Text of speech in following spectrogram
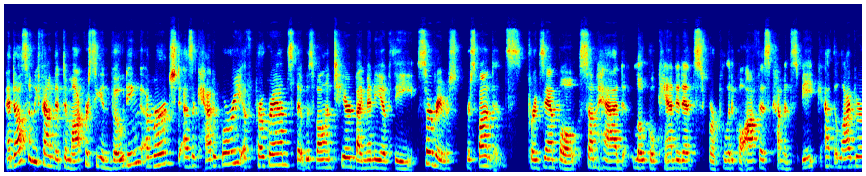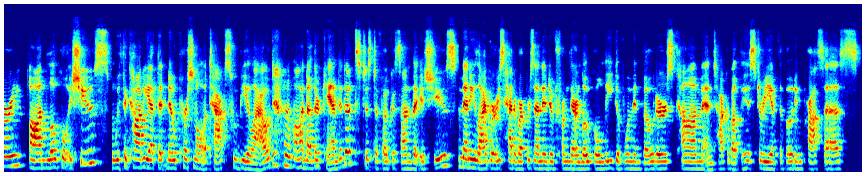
and also, we found that democracy and voting emerged as a category of programs that was volunteered by many of the survey res- respondents. For example, some had local candidates for political office come and speak at the library on local issues, with the caveat that no personal attacks would be allowed on other candidates, just to focus on the issues. Many libraries had a representative from their local League of Women Voters come and talk about the history of the voting process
